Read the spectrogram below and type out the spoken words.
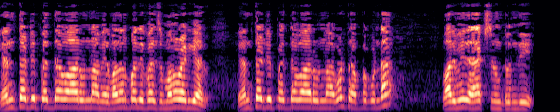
ఎంతటి పెద్దవారు ఉన్నా మీరు మదనపల్లి ఫైల్స్ మనోడు అడిగారు. ఎంతటి పెద్దవారు ఉన్నా కూడా తప్పకుండా వారి మీద యాక్షన్ ఉంటుంది.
